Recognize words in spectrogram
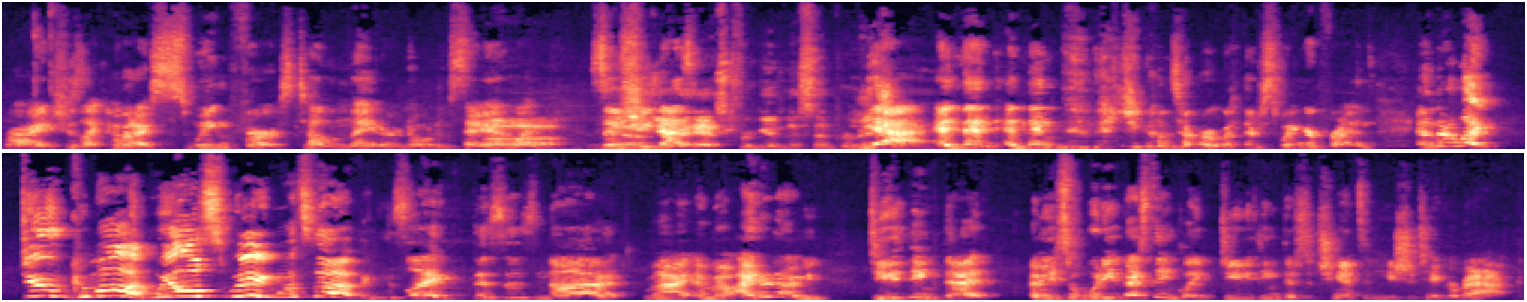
right? She's like, how about I swing first, tell him later? Know what I'm saying? like, Uh, so yeah. she you does- ask forgiveness and permission. yeah, and then and then she comes over with her swinger friends, and they're like, "Dude, come on, we all swing. What's up?" And he's like, "This is not my MO." I don't know. I mean, do you think that? I mean, so what do you guys think? Like, do you think there's a chance that he should take her back?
